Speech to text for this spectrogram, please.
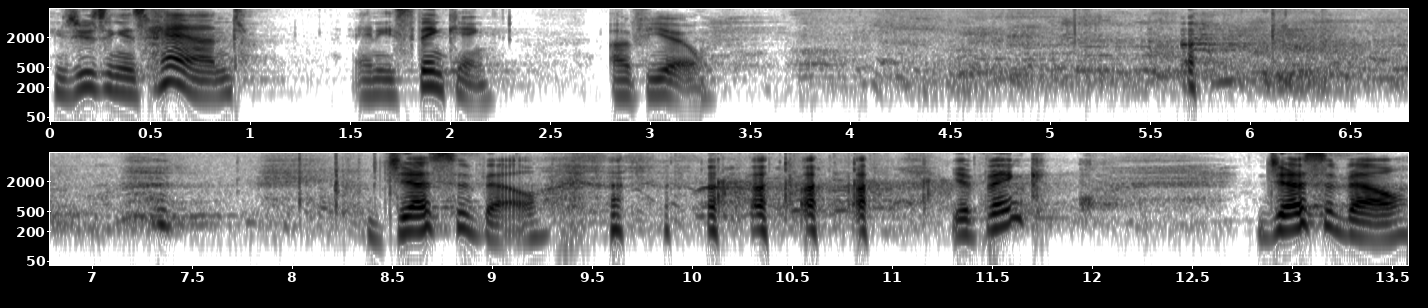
He's using his hand, and he's thinking of you. Jezebel. you think? Jezebel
